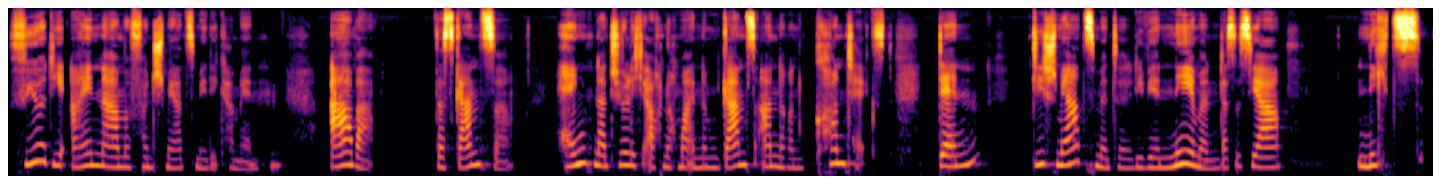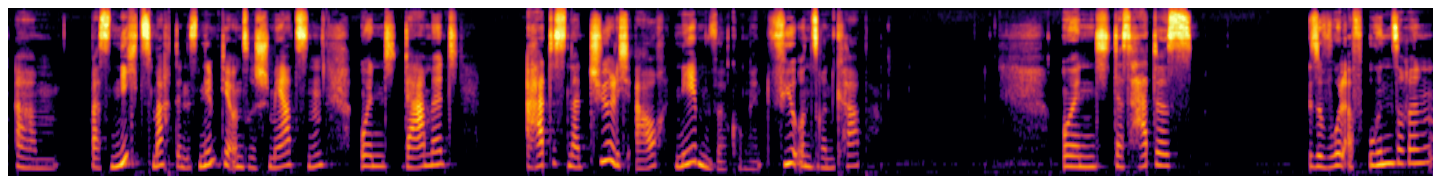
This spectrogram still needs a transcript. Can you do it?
für die Einnahme von Schmerzmedikamenten. Aber das Ganze hängt natürlich auch noch mal in einem ganz anderen Kontext, denn die Schmerzmittel, die wir nehmen, das ist ja nichts, ähm, was nichts macht, denn es nimmt ja unsere Schmerzen und damit hat es natürlich auch Nebenwirkungen für unseren Körper. Und das hat es sowohl auf unseren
